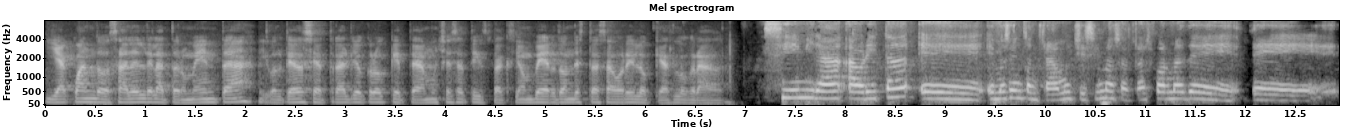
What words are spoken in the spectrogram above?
ya cuando sales de la tormenta y volteas hacia atrás, yo creo que te da mucha satisfacción ver dónde estás ahora y lo que has logrado. Sí, mira, ahorita eh, hemos encontrado muchísimas otras formas de, de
